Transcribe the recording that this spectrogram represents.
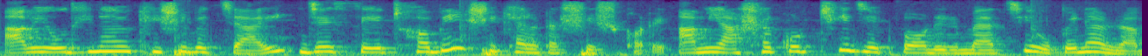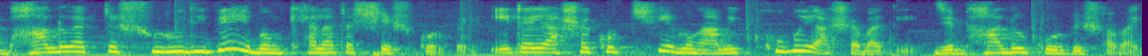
আমি অধিনায়ক হিসেবে চাই যে সেট হবে, সে খেলাটা শেষ করে। আমি আশা করছি যে পরের ম্যাচে ওপেনাররা ভালো একটা শুরু দিবে এবং খেলাটা শেষ করবে। এটাই আশা করছি এবং আমি খুবই আশাবাদী যে ভালো করবে সবাই।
